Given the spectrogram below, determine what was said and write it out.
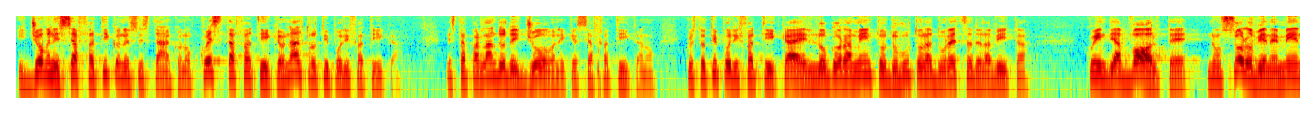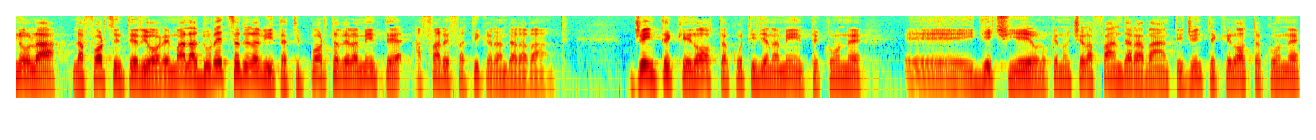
i giovani si affaticano e si stancano. Questa fatica è un altro tipo di fatica. E sta parlando dei giovani che si affaticano. Questo tipo di fatica è il logoramento dovuto alla durezza della vita. Quindi a volte non solo viene meno la, la forza interiore, ma la durezza della vita ti porta veramente a fare fatica ad andare avanti. Gente che lotta quotidianamente con eh, i 10 euro, che non ce la fa andare avanti, gente che lotta con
